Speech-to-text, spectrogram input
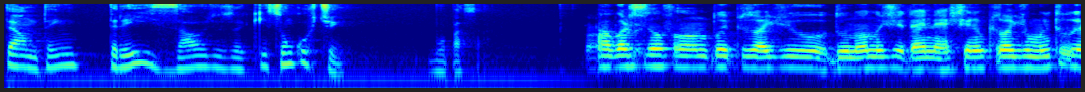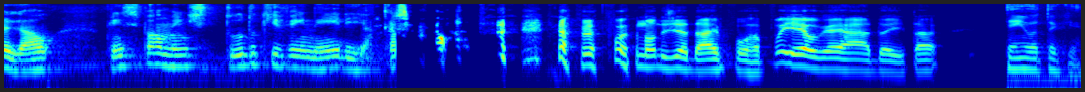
Então, tem três áudios aqui, são curtinhos. Vou passar. Agora vocês estão falando do episódio do Nono Jedi, né? Achei um episódio muito legal. Principalmente tudo que vem nele. Aquela Foi o nome do Jedi, porra. Foi eu errado aí, tá? Tem outro aqui.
